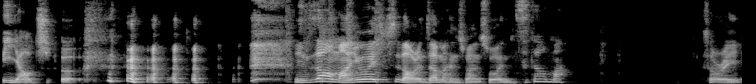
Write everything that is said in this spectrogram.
必要之恶。你知道吗？因为就是老人家们很喜欢说，你知道吗？Sorry，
